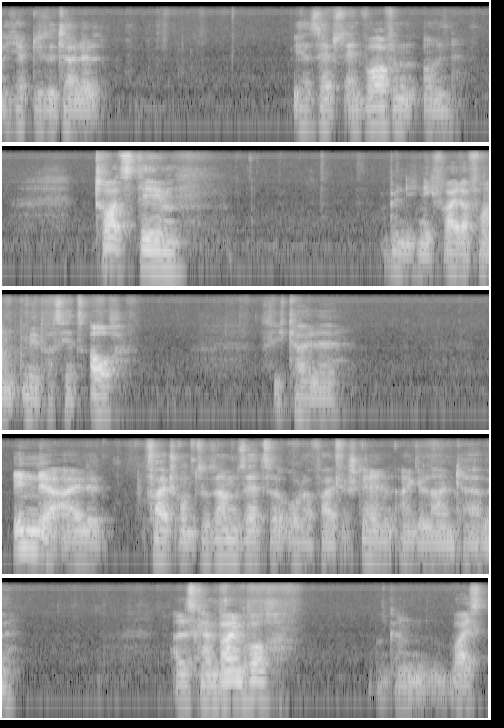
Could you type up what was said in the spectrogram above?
Ich habe diese Teile ja selbst entworfen und trotzdem bin ich nicht frei davon. Mir passiert es auch, dass ich Teile in der Eile falsch rum zusammensetze oder falsche Stellen eingeleimt habe. Alles kein Beinbruch. Man kann Weiß,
